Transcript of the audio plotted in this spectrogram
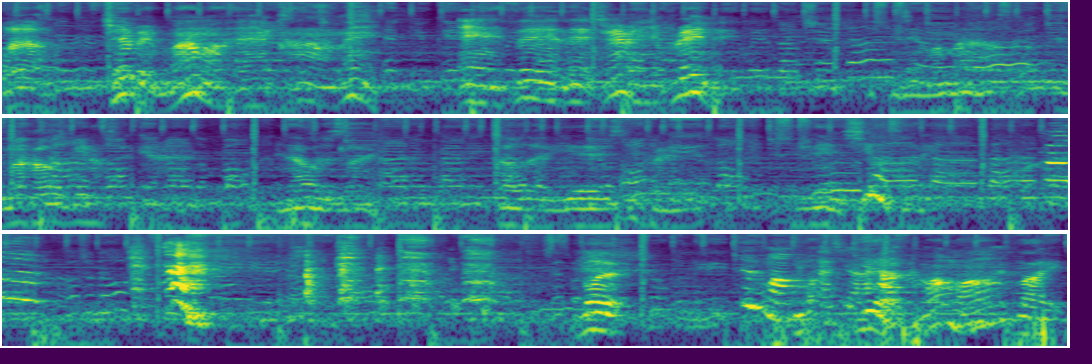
Well, Jimmy mama had come in and said that is pregnant. And in my mind, my house being, I was like, yeah. And I was just like, I was like, yeah, she's pregnant. And then she was like, but His mom my, you out. yeah, my mom, like,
